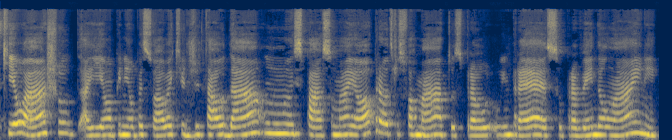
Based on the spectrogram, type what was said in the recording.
que eu acho, aí é uma opinião pessoal, é que o digital dá um espaço maior para outros formatos, para o impresso, para venda online,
